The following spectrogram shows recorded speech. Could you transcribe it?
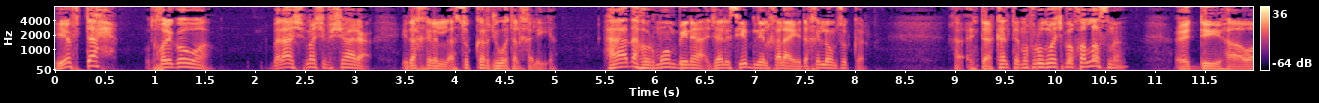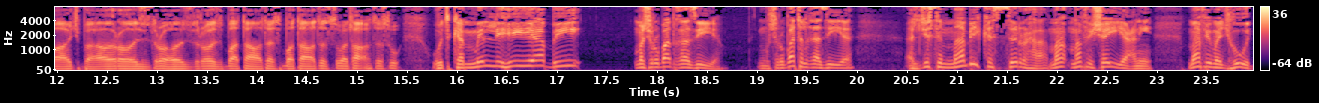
يفتح ودخلي جوه بلاش ماشي في الشارع يدخل السكر جوة الخلية. هذا هرمون بناء جالس يبني الخلايا يدخل لهم سكر. انت أكلت المفروض وجبة وخلصنا. اديها وجبة رز رز رز بطاطس بطاطس بطاطس وتكمل لي هي بمشروبات غازية. المشروبات الغازية الجسم ما بيكسرها ما, ما في شيء يعني ما في مجهود.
